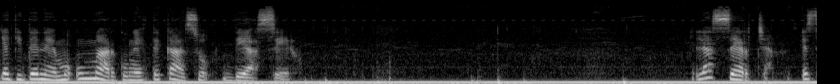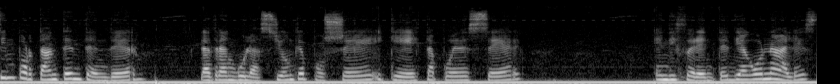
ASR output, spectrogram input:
y aquí tenemos un marco en este caso de acero. La cercha. Es importante entender la triangulación que posee y que ésta puede ser en diferentes diagonales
